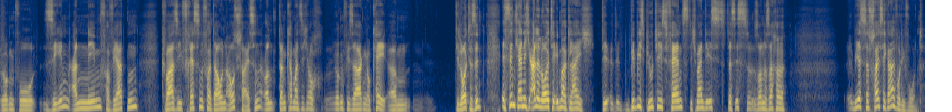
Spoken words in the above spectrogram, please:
irgendwo sehen, annehmen, verwerten, quasi fressen, verdauen, ausscheißen und dann kann man sich auch irgendwie sagen, okay, ähm, die Leute sind, es sind ja nicht alle Leute immer gleich. Die, die Bibis Beauties Fans, ich meine, die ist, das ist so eine Sache. Mir ist das scheißegal, wo die wohnt.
